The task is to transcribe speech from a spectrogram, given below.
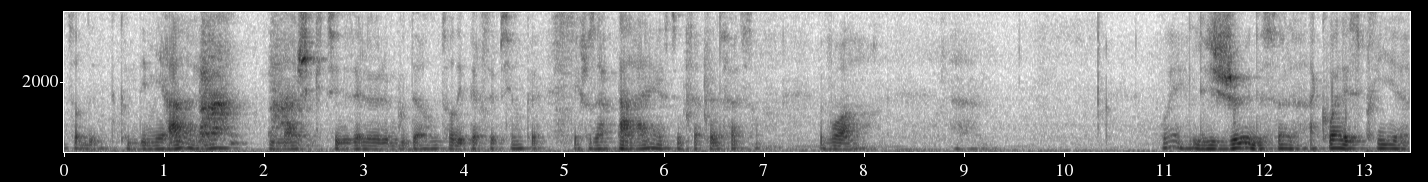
une sorte de, comme des mirages, hein. l'image qu'utilisait le, le Bouddha autour des perceptions, que les choses apparaissent d'une certaine façon, voir. Ouais, les jeux de ça, à quoi l'esprit euh,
